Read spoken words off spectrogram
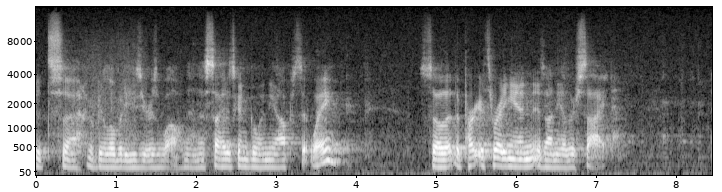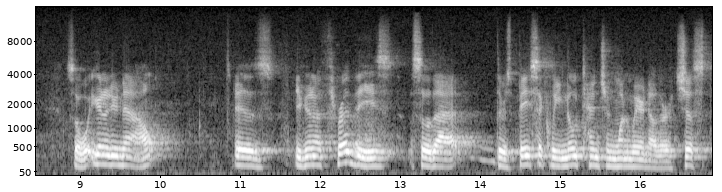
it's, uh, it'll be a little bit easier as well. And then this side is gonna go in the opposite way, so that the part you're threading in is on the other side. So what you're gonna do now is you're gonna thread these so that there's basically no tension one way or another. It's just,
